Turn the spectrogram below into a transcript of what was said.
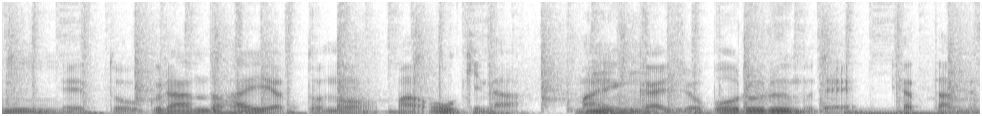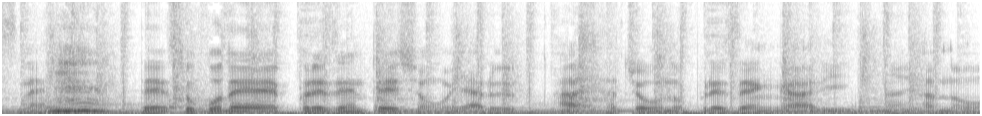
うん、えっと、グランドハイアットの、まあ、大きな、まあ、宴会場、うん。うん、ボールルームでやったんですね。うん、でそこでプレゼンテーションをやる、まあ、社長のプレゼンがあり、はい、あの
